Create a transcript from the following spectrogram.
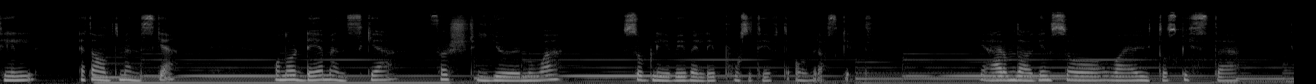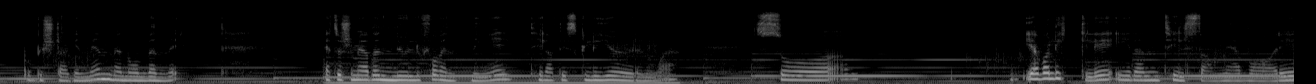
til et annet menneske. Og når det mennesket først gjør noe, så blir vi veldig positivt overrasket. Her om dagen så var jeg ute og spiste på bursdagen min med noen venner. Ettersom jeg hadde null forventninger til at de skulle gjøre noe, så Jeg var lykkelig i den tilstanden jeg var i.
